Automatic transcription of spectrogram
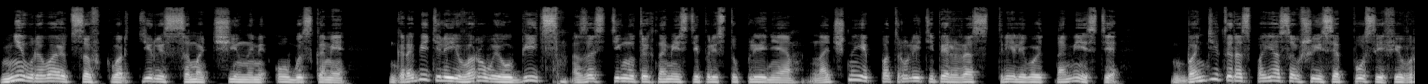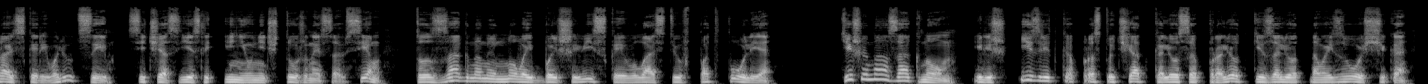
не врываются в квартиры с самочинными обысками. Грабителей, воров и убийц, застигнутых на месте преступления, ночные патрули теперь расстреливают на месте. Бандиты, распоясавшиеся после февральской революции, сейчас, если и не уничтожены совсем, то загнаны новой большевистской властью в подполье – Тишина за окном, и лишь изредка простучат колеса пролетки залетного извозчика.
